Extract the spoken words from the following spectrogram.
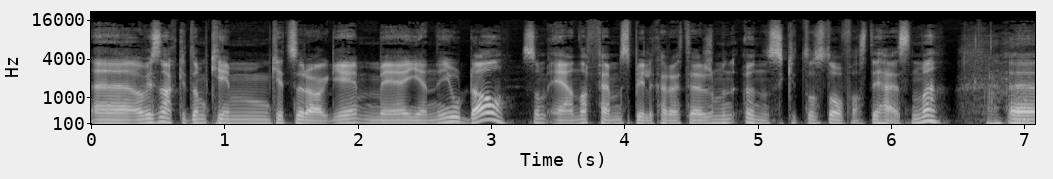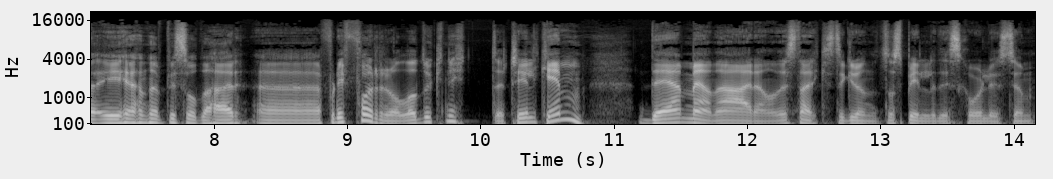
Uh, og Vi snakket om Kim Kitsuragi med Jenny Jordal som en av fem spillkarakterer som hun ønsket å stå fast i heisen med uh, i en episode her. Uh, fordi forholdet du knytter til Kim, det mener jeg er en av de sterkeste grunnene til å spille Disco Elysium.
